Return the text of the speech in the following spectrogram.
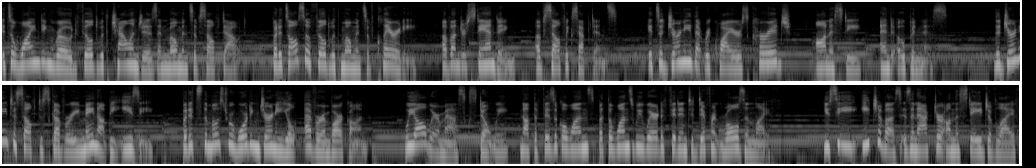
It's a winding road filled with challenges and moments of self-doubt, but it's also filled with moments of clarity, of understanding, of self-acceptance. It's a journey that requires courage, honesty, and openness. The journey to self-discovery may not be easy, but it's the most rewarding journey you'll ever embark on. We all wear masks, don't we? Not the physical ones, but the ones we wear to fit into different roles in life. You see, each of us is an actor on the stage of life,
